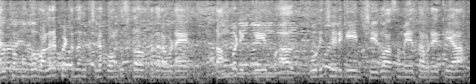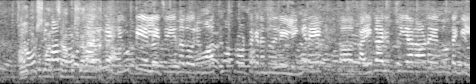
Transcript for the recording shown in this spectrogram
അല്പം മുമ്പ് വളരെ പെട്ടെന്ന് ചില കോൺഗ്രസ് പ്രവർത്തകർ അവിടെ തമ്പടിക്കുകയും കൂടിച്ചേരുകയും ചെയ്തു. ആ സമയത്ത് അവിടെ എത്തിയ ജ്യോതികുമാർ റോഷിബാബു ചാമക്കല ഷാരുടെ ഡ്യൂട്ടിയല്ലേ ചെയ്യുന്നത് ഒരു മാധ്യമ പ്രവർത്തകൻ എന്ന നിലയിൽ? ഇങ്ങനെ കൈകാര്യം ചെയ്യാനാണ് എന്നുണ്ടെങ്കിൽ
